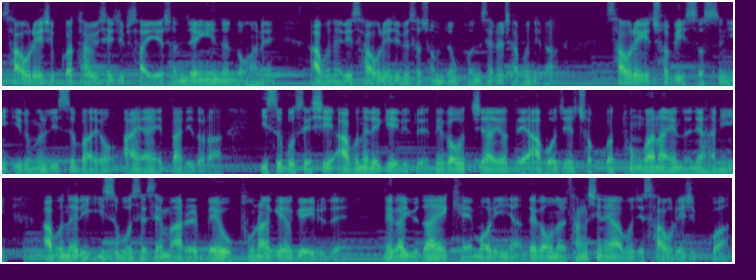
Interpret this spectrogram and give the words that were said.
사울의 집과 다윗의 집 사이에 전쟁이 있는 동안에 아브넬이 사울의 집에서 점점 권세를 잡으니라. 사울에게 첩이 있었으니 이름은 리스바요 아야의 딸이더라. 이스보셋이 아브넬에게 이르되 내가 어찌하여 내 아버지의 첩과 통관하였느냐 하니 아브넬이 이스보셋의 말을 매우 분하게 여겨 이르되 내가 유다의 개 머리냐 내가 오늘 당신의 아버지 사울의 집과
